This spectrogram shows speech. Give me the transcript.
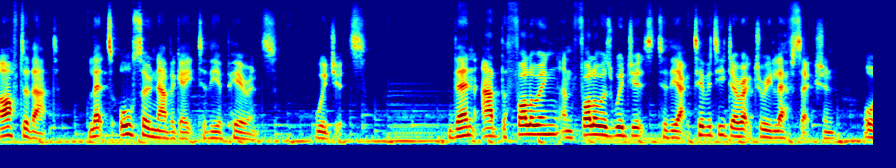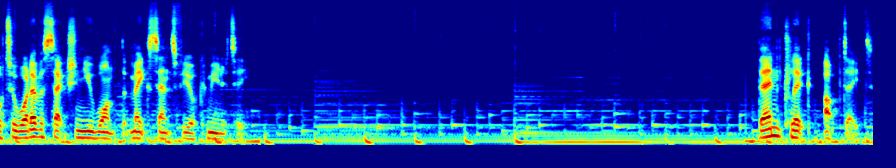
After that, let's also navigate to the Appearance, Widgets. Then add the following and followers widgets to the Activity Directory left section or to whatever section you want that makes sense for your community. Then click Update.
